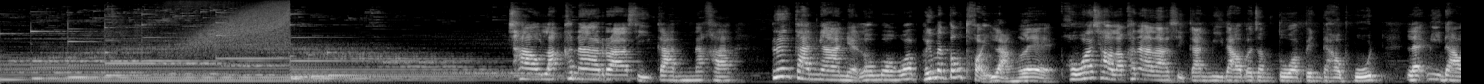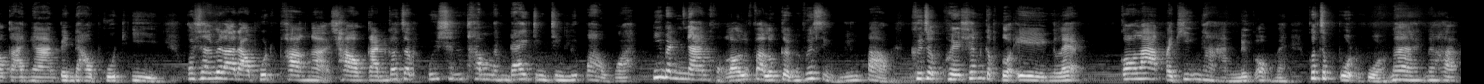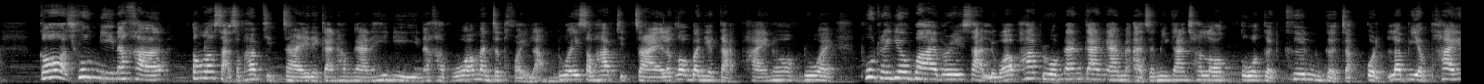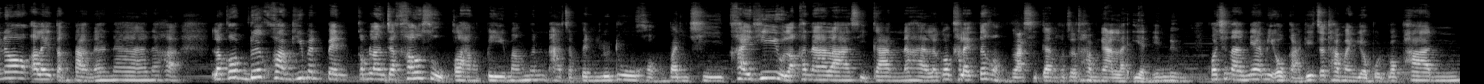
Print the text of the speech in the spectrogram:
ชาวลัคนาราศีกันนะคะ เรื่องการงานเนี่ยเรามองว่าเฮ้ยมันต้องถอยหลังแหละ เพราะว่าชาวลัคนาราศีกันมีดาวประจำตัวเป็นดาวพุธและมีดาวการงานเป็นดาวพุธอีก เพราะฉะนั้นเวลาดาวพุธพังอะ ชาวกันก็จะอุ้ยฉันทำมันได้จริง ๆ หรือเปล่าวะนี่เป็นงานของเราหรือเปล่าเราเกิดมาเพื่อสิ่งนี้หรือเปล่า คือจะ question กับตัวเองและก็ลากไปที่งานนึกออกไหมก็จะปวดหัวมากนะคะ ก็ช่วงนี้นะคะ ต้องรักษาสภาพจิตใจในการทำงานให้ดีนะคะ เพราะว่ามันจะถอยหลังด้วยสภาพจิตใจ แล้วก็บรรยากาศภายนอกด้วยพูดนโยบายบริษัท หรือว่าภาพรวมด้านการงานมันอาจจะมีการชะลอตัวเกิดขึ้น เกิดจากกฎระเบียบภายนอกอะไรต่างๆ นานานะคะ แล้วก็ด้วยความที่มันเป็นกำลังจะเข้าสู่กลางปีมั้งมันอาจจะเป็นฤดูของบัญชี ใครที่อยู่ลัคนาราศีกันย์นะคะแล้วก็ character ของราศีกันย์เขาจะทำงานละเอียดนิดนึงเพราะฉะนั้นเนี่ยมีโอกาสที่จะทำงานเกี่ยวกับบทประพันธ์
